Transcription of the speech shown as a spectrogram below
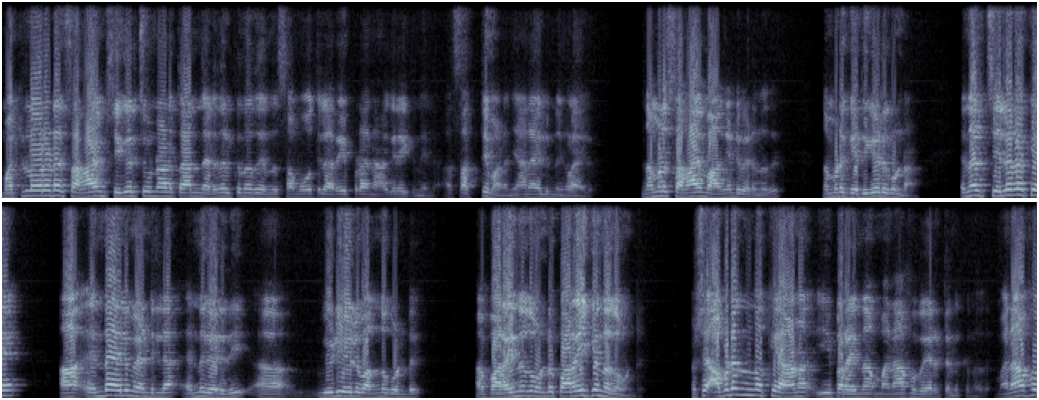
മറ്റുള്ളവരുടെ സഹായം സ്വീകരിച്ചുകൊണ്ടാണ് താൻ നിലനിൽക്കുന്നത് എന്ന് സമൂഹത്തിൽ അറിയപ്പെടാൻ ആഗ്രഹിക്കുന്നില്ല. അത് സത്യമാണ്. ഞാനായാലും നിങ്ങളായാലും. നമ്മൾ സഹായം വാങ്ങേണ്ടി വരുന്നത് നമ്മുടെ ഗതികേട് കൊണ്ടാണ്. എന്നാൽ ചിലരൊക്കെ എന്തായാലും വേണ്ടില്ല എന്ന് കരുതി വീഡിയോയിൽ വന്നുകൊണ്ട് പറയുന്നതുമുണ്ട് പറയിക്കുന്നതുമുണ്ട്. പക്ഷെ അവിടെ നിന്നൊക്കെയാണ് ഈ പറയുന്ന മനാഫ് വേറിട്ട് നിൽക്കുന്നത്. മനാഫ്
